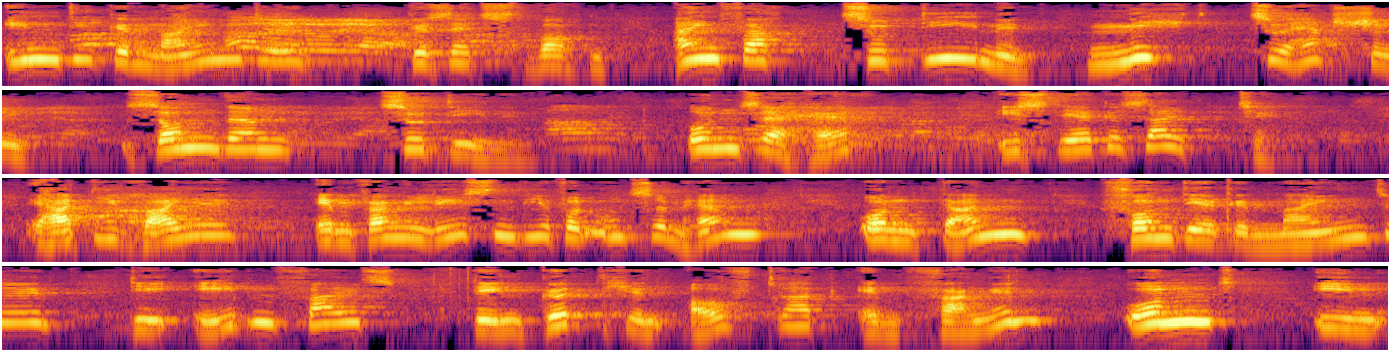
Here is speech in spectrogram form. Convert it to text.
in die Gemeinde gesetzt worden. Einfach zu dienen, nicht zu herrschen, sondern zu dienen. Unser Herr ist der Gesalbte. Er hat die Weihe empfangen, lesen wir von unserem Herrn, und dann von der Gemeinde, die ebenfalls den göttlichen Auftrag empfangen und ihn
